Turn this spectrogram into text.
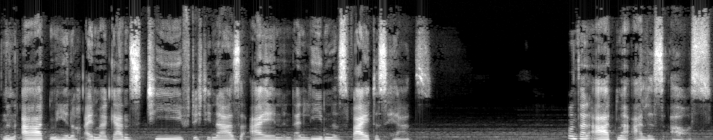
Und dann atme hier noch einmal ganz tief durch die Nase ein in dein liebendes, weites Herz. Und dann atme alles aus,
